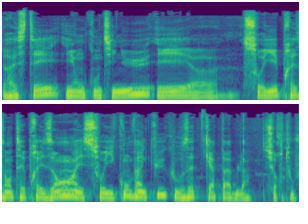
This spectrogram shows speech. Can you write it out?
restez et on continue et euh, soyez présents et présents et soyez convaincus que vous êtes capables, surtout.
